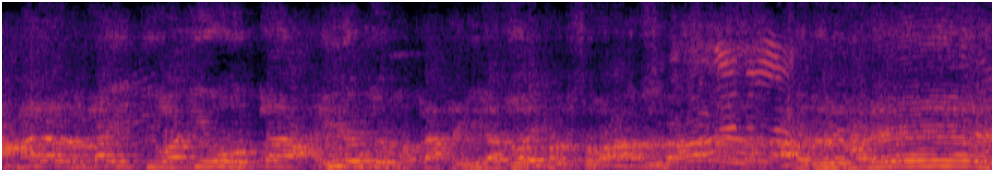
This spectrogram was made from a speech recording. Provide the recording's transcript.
আহলাল বাইতি ওয়া ইউতাহিরুকুম তাতহীরা জোরে করুন সুবহানাল্লাহ। আরও জোরে বলেন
